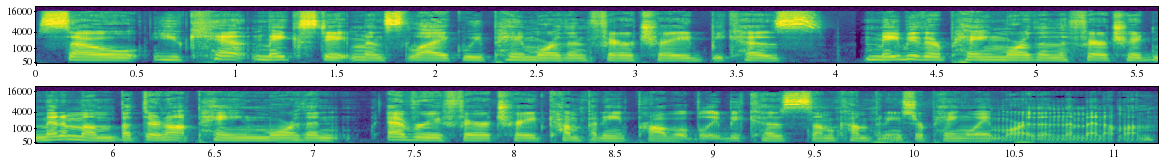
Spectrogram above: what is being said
So you can't make statements like we pay more than fair trade because maybe they're paying more than the fair trade minimum, but they're not paying more than every fair trade company, probably because some companies are paying way more than the minimum.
